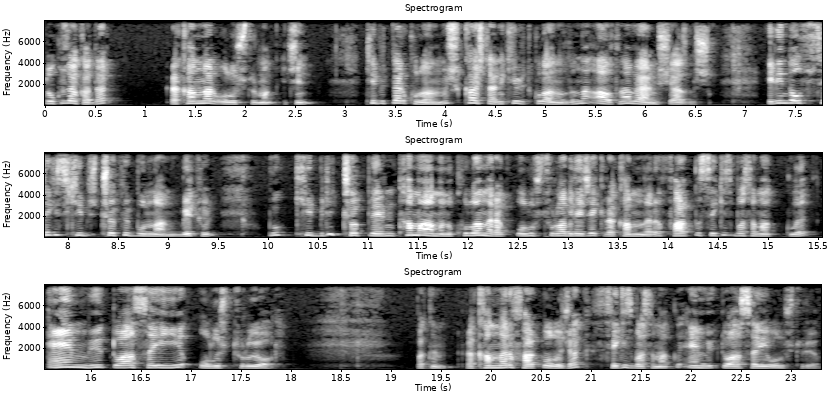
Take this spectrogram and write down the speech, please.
9'a kadar rakamlar oluşturmak için kibritler kullanılmış. Kaç tane kibrit kullanıldığını altına vermiş, yazmış. Elinde 38 kibrit çöpü bulunan Betül bu kibrit çöplerinin tamamını kullanarak oluşturulabilecek rakamları farklı 8 basamaklı en büyük doğal sayıyı oluşturuyor. Bakın rakamları farklı olacak. 8 basamaklı en büyük doğal sayıyı oluşturuyor.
